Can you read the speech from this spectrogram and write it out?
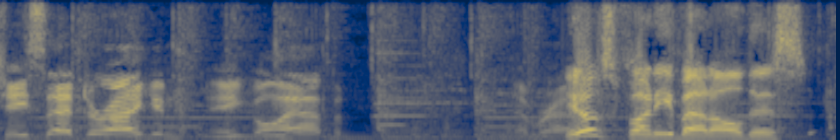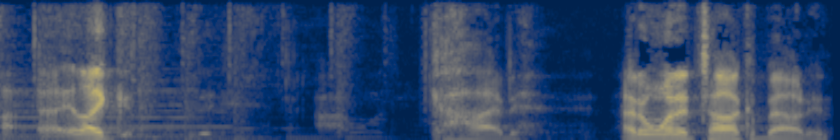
Chase that dragon. Ain't gonna happen. Never happens. You know what's funny about all this? I, I- like, God, I don't want to talk about it,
